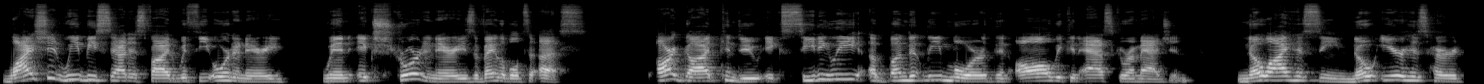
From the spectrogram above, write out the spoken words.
Why should we be satisfied with the ordinary when extraordinary is available to us? our God can do exceedingly abundantly more than all we can ask or imagine. No eye has seen, no ear has heard,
